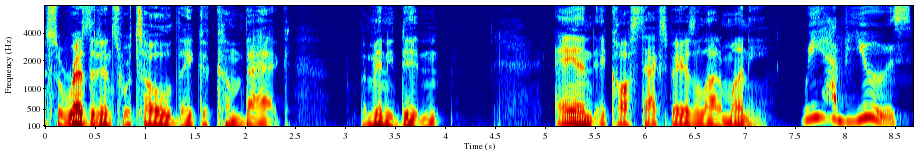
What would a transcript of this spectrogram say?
So residents were told they could come back, but many didn't. And it cost taxpayers a lot of money. We have used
